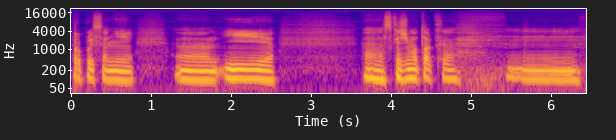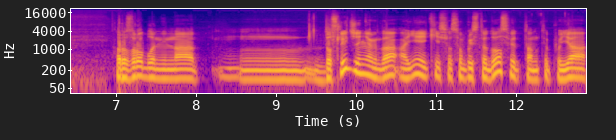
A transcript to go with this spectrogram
прописані е, і, е, скажімо так, розроблені на дослідженнях, да, а є якийсь особистий досвід. Там, типу, я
